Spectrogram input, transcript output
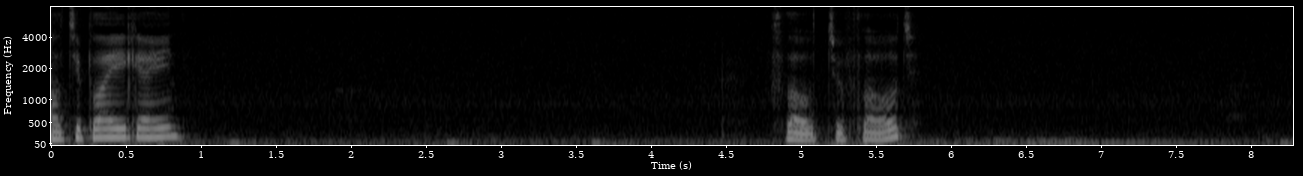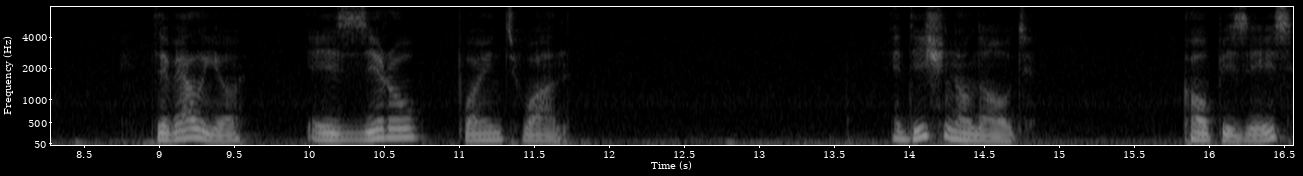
Multiply again. Float to float. The value is 0 0.1. Additional node. Copy this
